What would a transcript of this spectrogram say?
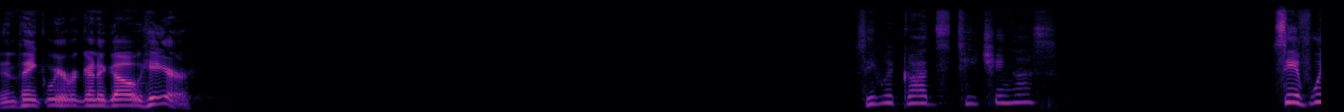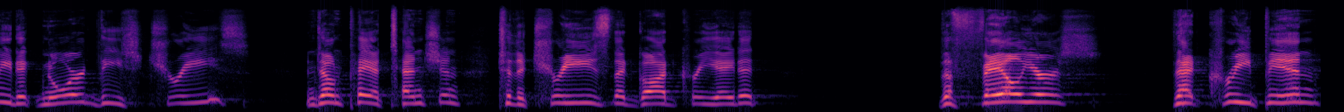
Didn't think we were going to go here. See what God's teaching us? See, if we'd ignored these trees and don't pay attention to the trees that God created, the failures that creep in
